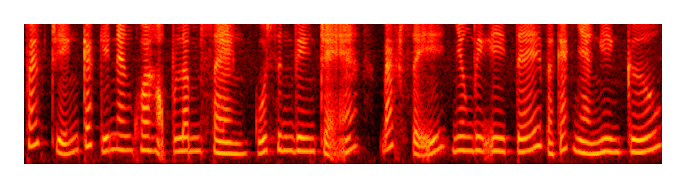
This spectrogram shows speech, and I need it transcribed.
phát triển các kỹ năng khoa học lâm sàng của sinh viên trẻ, bác sĩ, nhân viên y tế và các nhà nghiên cứu.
